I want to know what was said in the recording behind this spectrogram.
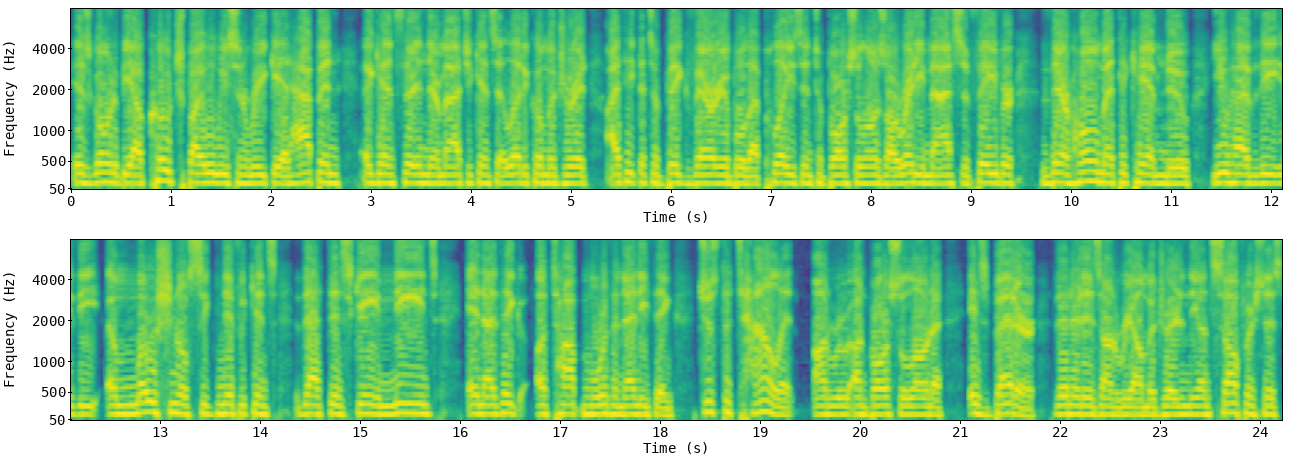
is going to be out coached by Luis Enrique. It happened against their, in their match against Atletico Madrid. I think that's a big variable that plays into Barcelona's already massive favor. They're home at the Camp Nou. You have the the emotional significance that this game means, and I think atop more than anything, just the talent on on Barcelona is better than it is on Real Madrid, and the unselfishness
